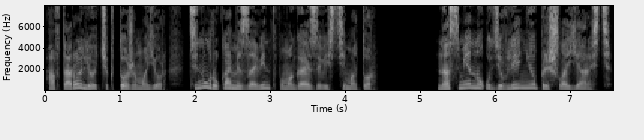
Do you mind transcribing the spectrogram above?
а второй летчик, тоже майор, тянул руками за винт, помогая завести мотор. На смену удивлению пришла ярость.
